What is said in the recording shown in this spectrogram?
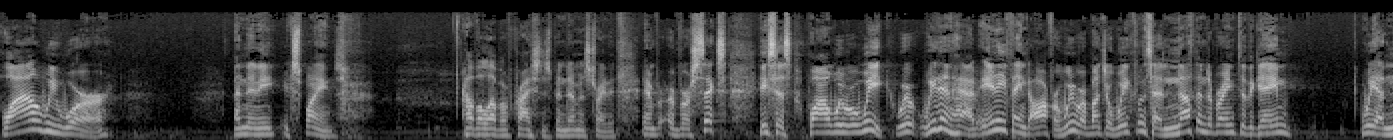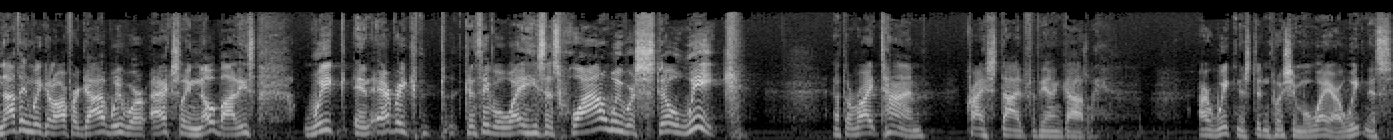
While we were, and then he explains how the love of Christ has been demonstrated. In verse 6, he says, While we were weak, we, we didn't have anything to offer. We were a bunch of weaklings, had nothing to bring to the game. We had nothing we could offer God. We were actually nobodies weak in every conceivable way. He says, while we were still weak, at the right time, Christ died for the ungodly. Our weakness didn't push him away. Our weakness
